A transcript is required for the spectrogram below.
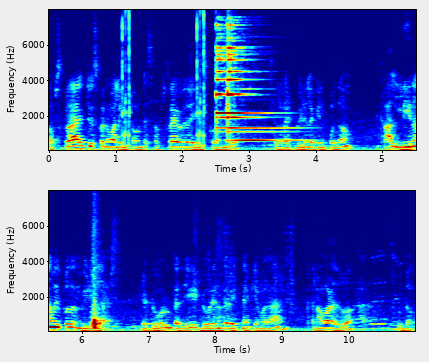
సబ్స్క్రైబ్ చేసుకునే వాళ్ళు ఇంకా ఉంటే సబ్స్క్రైబ్ అయితే చేసుకోండి. చలో రైట్ వీడియోలోకి వెళ్ళిపోదాం. కాలు లీనం అయిపోదాం వీడియోలో. ఇక డోర్ ఉంటుంది. డోర్ ఎంత పెట్టిన కెమెరా. కనబడదు. చూద్దాం.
